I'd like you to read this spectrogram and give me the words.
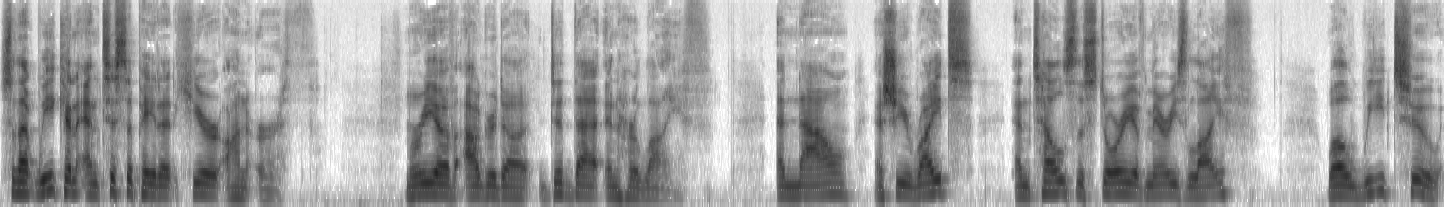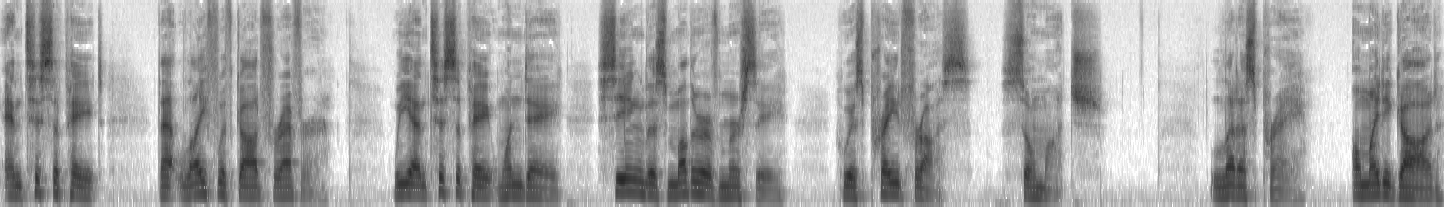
so that we can anticipate it here on earth. Maria of Agreda did that in her life. And now, as she writes and tells the story of Mary's life, well, we too anticipate that life with God forever. We anticipate one day seeing this Mother of Mercy who has prayed for us so much. Let us pray. Almighty God,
